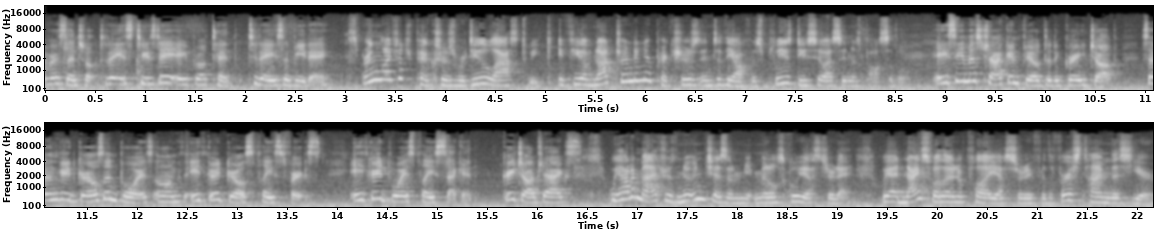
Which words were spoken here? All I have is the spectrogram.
Andover Central. Today is Tuesday, April 10th. Today is a B day. Spring Lifetouch pictures were due last week. If you have not turned in your pictures into the office, please do so as soon as possible. ACMS Track and Field did a great job. 7th grade girls and boys, along with 8th grade girls, placed first. 8th grade boys placed second. Great job, Jags. We had a match with Newton Chisholm Middle School yesterday. We had nice weather to play yesterday for the first time this year.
